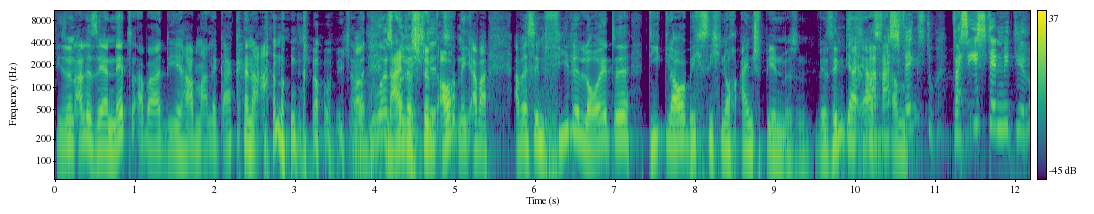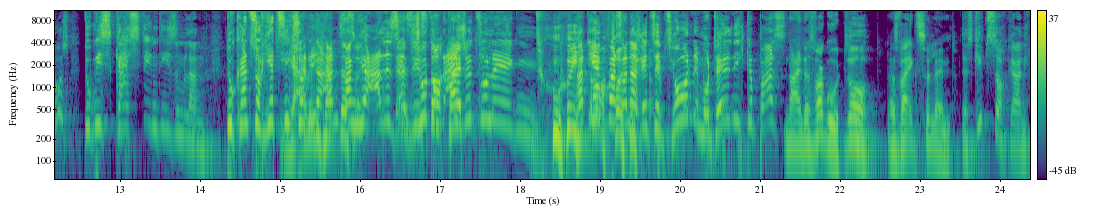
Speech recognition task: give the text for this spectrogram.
die sind alle sehr nett, aber die haben alle gar keine Ahnung, glaube ich. Aber du hast Nein, das berichtet- stimmt auch nicht. Aber, aber es sind viele Leute, die, glaube ich, sich noch einspielen müssen. Wir sind ja Aber erst. was am, fängst du? Was ist denn mit dir los? Du bist Gast in diesem Land. Du kannst doch jetzt nicht Ja, schon aber wieder ich das- anfangen, hier alles das in Schutt und Asche zu legen. Ich Hat irgendwas an der. Rezeption im Hotel nicht gepasst? Nein, das war gut. So. Das war exzellent. Das gibt's doch gar nicht.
